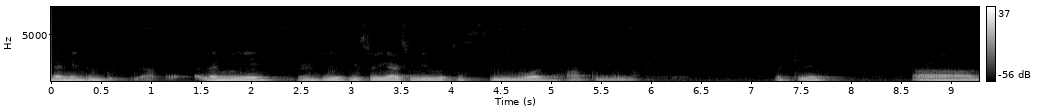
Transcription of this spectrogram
let me do let me reduce this so you guys will be able to see what's happening. Okay. Um,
